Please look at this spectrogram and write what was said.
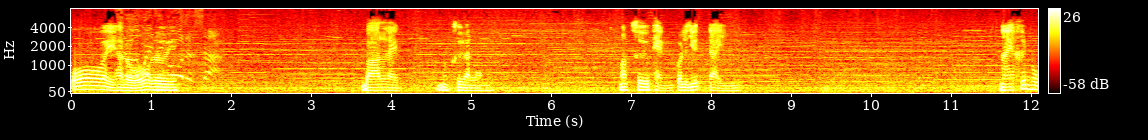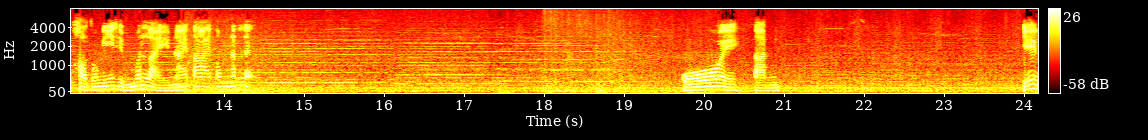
โอ้ยฮัลโหลเลย บาแลกมันคืออะไร มันคือแผนกลยุทธ์ใด นายขึ้นภูเขาตรงนี้ถึงเมื่อไหร่ นายตายตรงนั้นแหละ โอ้ย ตันยิง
